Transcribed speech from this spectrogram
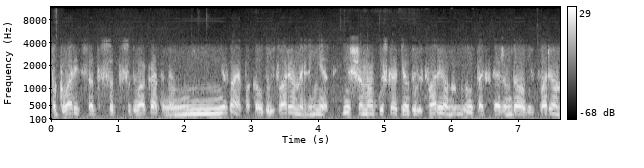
поговорить с, с- с адвокатами. Не знаю пока, удовлетворен или нет. Единственное, могу сказать, я удовлетворен, ну, так скажем, да, удовлетворен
